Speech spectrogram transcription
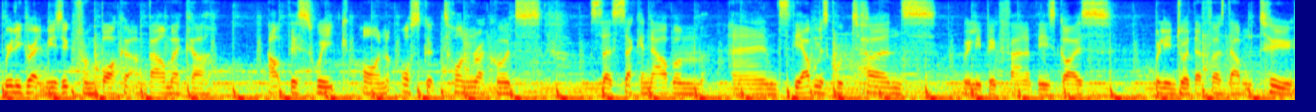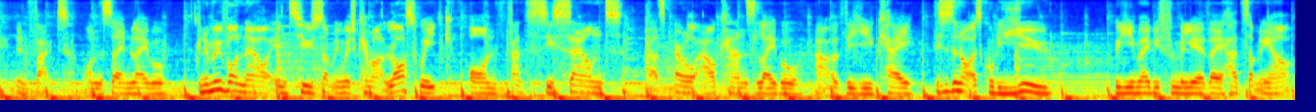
really great music from Barker and Baumecker out this week on Ostgut Ton Records. It's their second album, and the album is called Turns. Really big fan of these guys. Really enjoyed their first album too, in fact, on the same label. Gonna move on now into something which came out last week on Phantasy Sound. That's Erol Alkan's label out of the UK. This is an artist called You, who you may be familiar. They had something out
